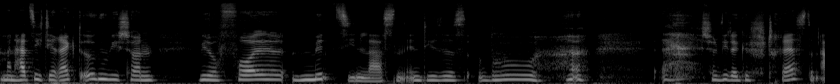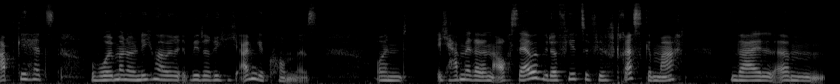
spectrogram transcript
man hat sich direkt irgendwie schon wieder voll mitziehen lassen in dieses, buh, schon wieder gestresst und abgehetzt, obwohl man noch nicht mal wieder richtig angekommen ist. Und ich habe mir dann auch selber wieder viel zu viel Stress gemacht, weil, ähm,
